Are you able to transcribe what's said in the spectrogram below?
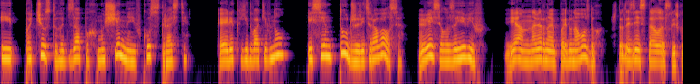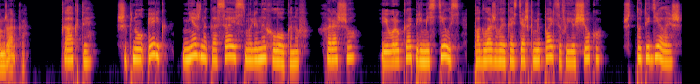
и почувствовать запах мужчины и вкус страсти. Эрик едва кивнул, и Син тут же ретировался, весело заявив. «Я, наверное, пойду на воздух. Что-то здесь стало слишком жарко». «Как ты?» шепнул Эрик, нежно касаясь смоляных локонов. «Хорошо». Его рука переместилась, поглаживая костяшками пальцев ее щеку. «Что ты делаешь?»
